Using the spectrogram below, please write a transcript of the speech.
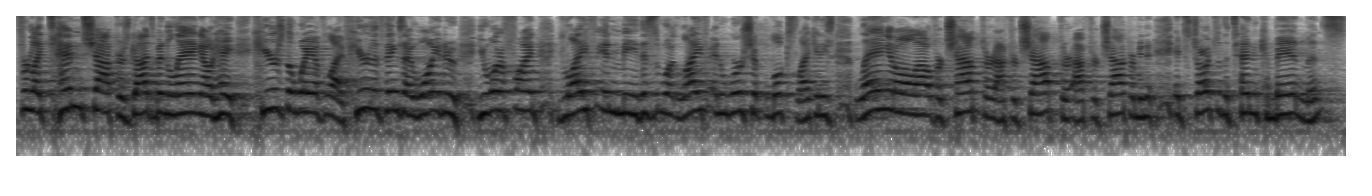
for like 10 chapters, God's been laying out hey, here's the way of life. Here are the things I want you to do. You want to find life in me. This is what life and worship looks like. And He's laying it all out for chapter after chapter after chapter. I mean, it starts with the 10 commandments.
